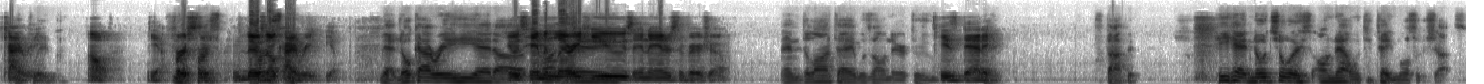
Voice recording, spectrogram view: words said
in Kyrie. Cleveland. Oh, yeah, first. first- thing. There's no first thing. Kyrie. Yep. Yeah, no Kyrie. He had uh, It was him and Larry Hughes and Anderson Varejao. and Delonte was on there too. His daddy. Stop it. He had no choice on that one to take most of the shots.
